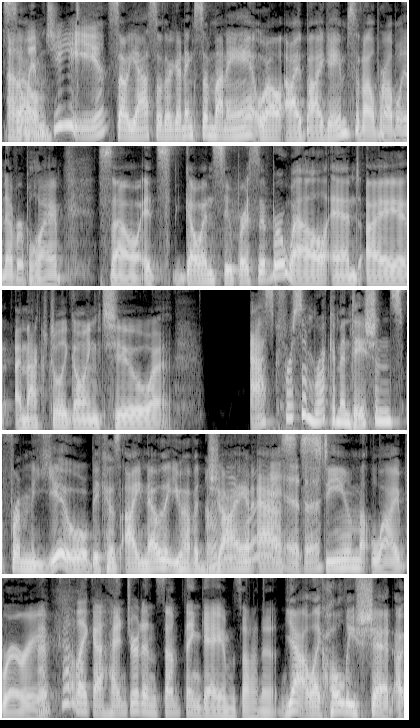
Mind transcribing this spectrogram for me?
So, OMG. So yeah, so they're getting some money. Well, I buy games that I'll probably never play. So it's going super super well and I I'm actually going to ask for some recommendations from you because I know that you have a Oh giant ass Steam library. I've got like a hundred and something games on it. Yeah, like holy shit. Uh,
